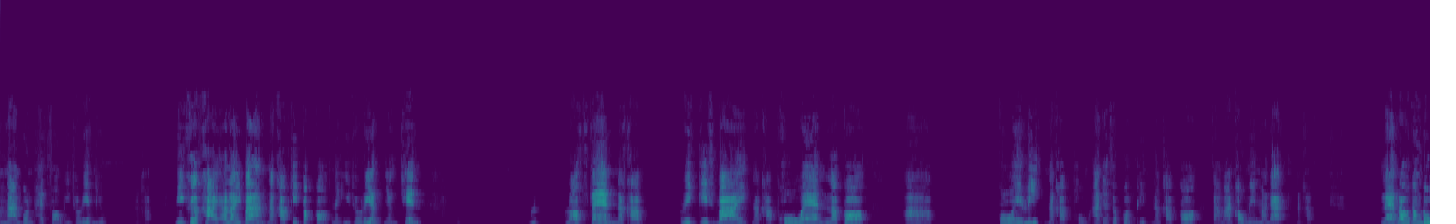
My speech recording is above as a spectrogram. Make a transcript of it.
ำงานบนแพลตฟอร์มอีเทเรียมอยู่นะครับมีเครือข่ายอะไรบ้างนะครับ ที่ประกอบในอีเทเรียมอย่างเช่น l o f t a n นะครับ r i c k y s b y นะครับ c o v a n แล้วก็อ่าโกเอลินะครับ ผมอาจจะสะกดผิดนะครับ ก็สามารถคอมเมนต์มาได้นะครับ และเราต้องดู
